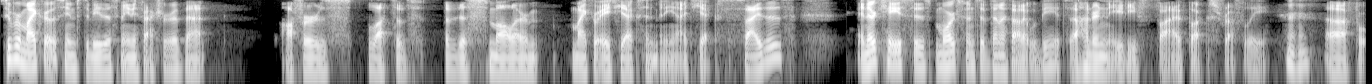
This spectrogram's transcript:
Supermicro seems to be this manufacturer that offers lots of of this smaller micro ATX and mini ITX sizes. And their case is more expensive than I thought it would be. It's 185 bucks roughly Mhm. uh, for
